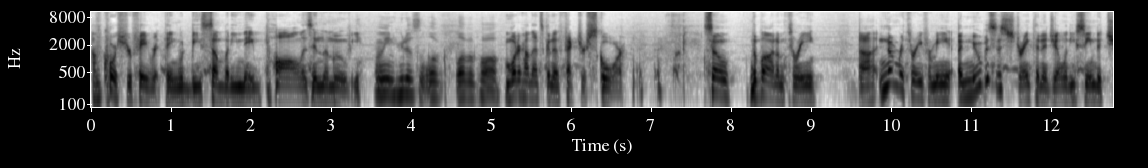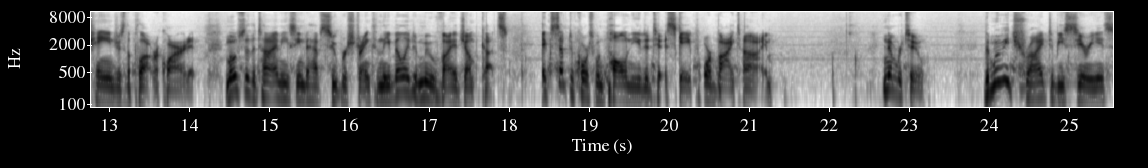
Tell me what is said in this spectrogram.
Of course your favorite thing would be somebody named Paul is in the movie. I mean, who doesn't love love a Paul? I wonder how that's going to affect your score. so, the bottom three. Uh, number three for me, Anubis' strength and agility seemed to change as the plot required it. Most of the time, he seemed to have super strength and the ability to move via jump cuts. Except, of course, when Paul needed to escape or buy time. Number two, the movie tried to be serious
